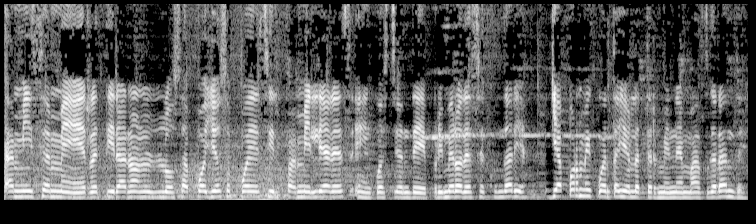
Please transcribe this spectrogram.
a mí se me retiraron los apoyos, se puede decir, familiares en cuestión de primero de secundaria. Ya por mi cuenta yo la terminé más grande.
